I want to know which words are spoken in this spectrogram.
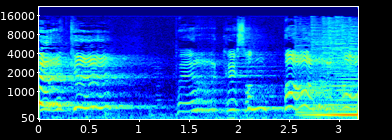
perché? Perché son porco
